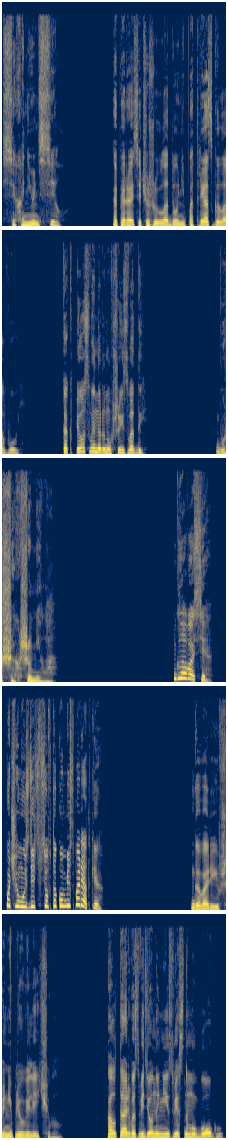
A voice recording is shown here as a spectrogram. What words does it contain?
Сеханьюнь сел, опираясь о чужую ладонь, и потряс головой, как пес, вынырнувший из воды. В ушах шумело. «Главаси, почему здесь все в таком беспорядке?» Говоривший не преувеличивал. Алтарь, возведенный неизвестному богу,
